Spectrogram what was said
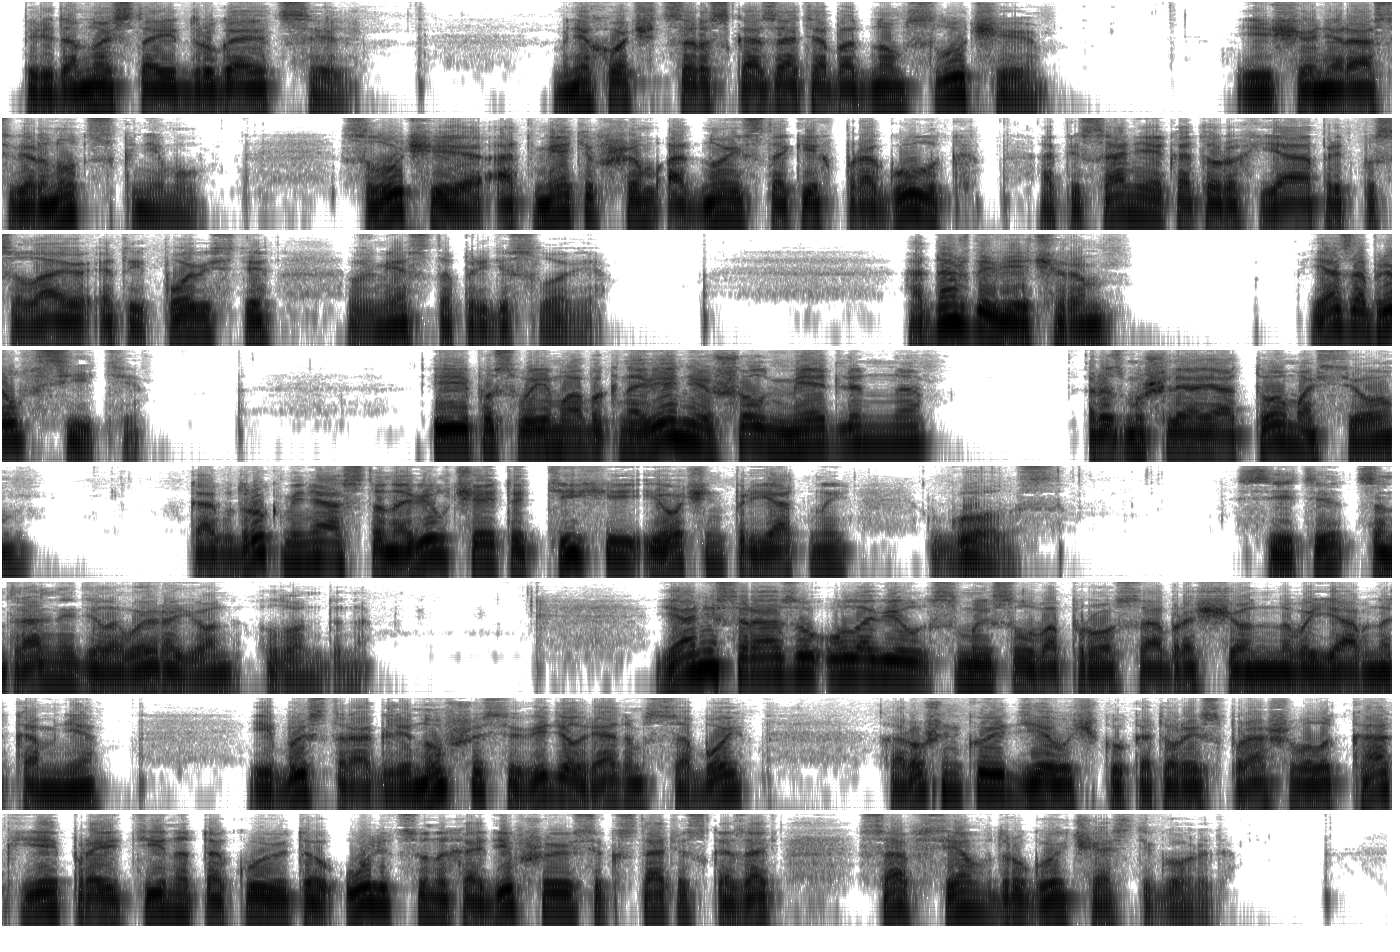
Передо мной стоит другая цель. Мне хочется рассказать об одном случае и еще не раз вернуться к нему, случае, отметившем одну из таких прогулок, описание которых я предпосылаю этой повести вместо предисловия. Однажды вечером я забрел в Сити и по своему обыкновению шел медленно, размышляя о том, о сём, как вдруг меня остановил чей-то тихий и очень приятный голос. Сити — центральный деловой район Лондона. Я не сразу уловил смысл вопроса, обращенного явно ко мне, и, быстро оглянувшись, увидел рядом с собой — хорошенькую девочку, которая спрашивала, как ей пройти на такую-то улицу, находившуюся, кстати сказать, совсем в другой части города.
